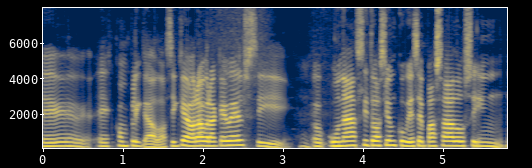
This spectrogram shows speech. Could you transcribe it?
Eh, es complicado. Así que ahora habrá que ver si eh, una situación que hubiese pasado sin,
